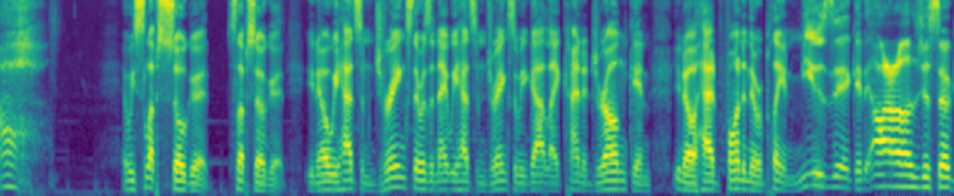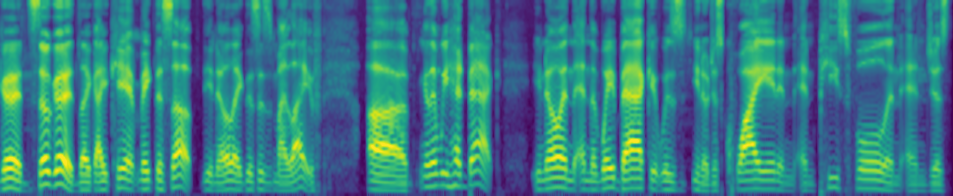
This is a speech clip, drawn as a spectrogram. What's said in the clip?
oh and we slept so good slept so good. You know we had some drinks. There was a night we had some drinks and we got like kind of drunk and you know had fun and they were playing music and oh it was just so good so good. Like i can't make this up you know like this is my life. Uh and then we head back you know and and the way back it was you know just quiet and and peaceful and and just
